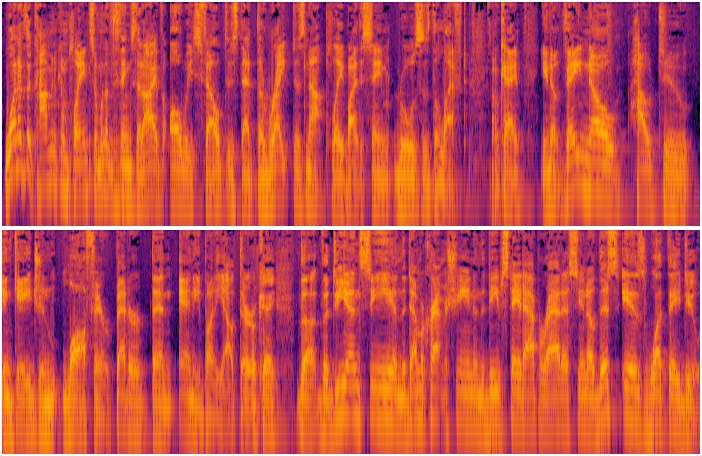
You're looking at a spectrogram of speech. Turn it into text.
one of the common complaints and one of the things that I've always felt is that the right does not play by the same rules as the left. Okay. You know, they know how to engage in lawfare better than anybody out there. Okay. The, the DNC and the Democrat machine and the deep state apparatus, you know, this is what they do.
